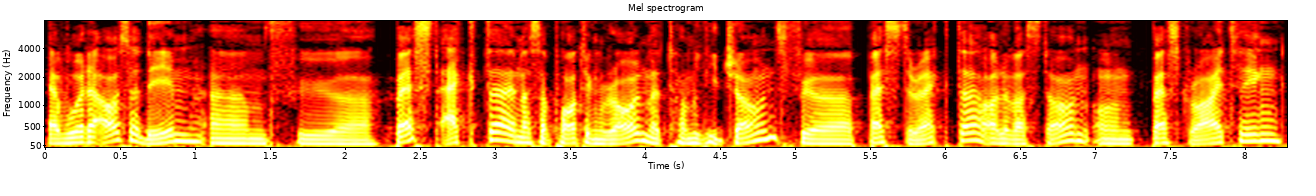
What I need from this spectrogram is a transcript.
Er wurde außerdem ähm, für Best Actor in a Supporting Role mit Tommy Lee Jones, für Best Director Oliver Stone und Best Writing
